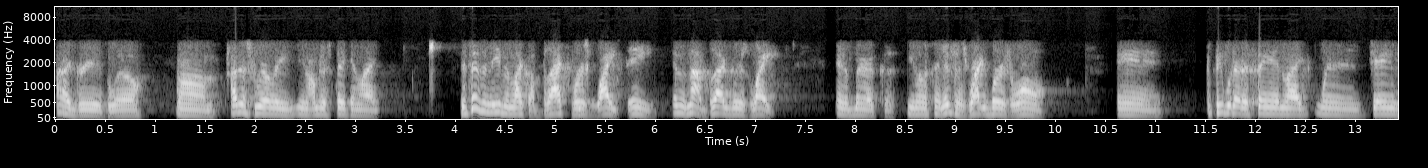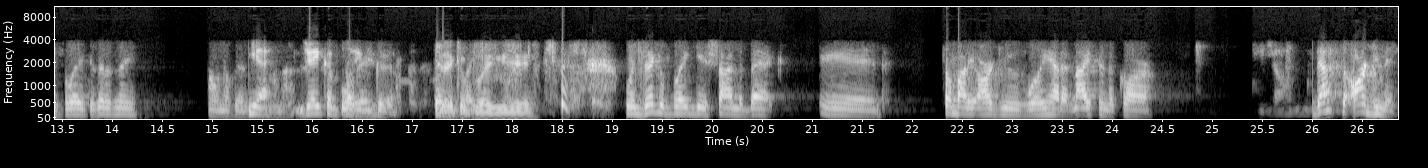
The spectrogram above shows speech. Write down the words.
I agree as well. Um, I just really, you know, I'm just thinking like, this isn't even like a black versus white thing. This is not black versus white in America. You know what I'm saying? This is right versus wrong. And the people that are saying like when James Blake, is that his name? I don't know if that's yeah, Jacob Blake. Okay, good. Jacob, Jacob Blake. Blake, yeah. when Jacob Blake gets shot in the back and somebody argues, well, he had a knife in the car. That's the argument.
